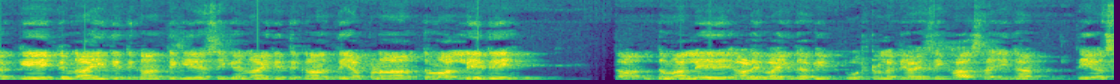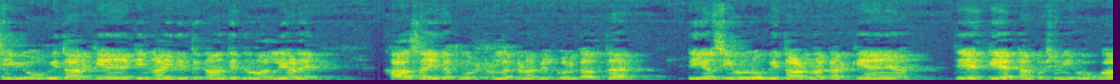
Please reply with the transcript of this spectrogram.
ਅੱਗੇ ਇੱਕ ਨਾਈ ਦੀ ਦੁਕਾਨ ਤੇ ਗਿਆ ਸੀਗਾ, ਨਾਈ ਦੀ ਦੁਕਾਨ ਤੇ ਆਪਣਾ ਦਮਾਲੇ ਦੇ ਦਮਾਲੇ ਵਾਲੇ ਬਾਈ ਦਾ ਵੀ ਪੋਸਟਰ ਲੱਗਿਆ ਹੋਇਆ ਸੀ, ਖਾਲਸਾ ਜੀ ਦਾ। ਤੇ ਅਸੀਂ ਵੀ ਉਹ ਵੀ ਤਾਰ ਕੇ ਆਏ ਹਾਂ ਕਿ ਨਾਈ ਦੀ ਦੁਕਾਨ ਤੇ ਦਮਾਲੇ ਵਾਲੇ ਖਾਲਸਾ ਜੀ ਦਾ ਪੋਸਟਰ ਲੱਗਣਾ ਬਿਲਕੁਲ ਗਲਤ ਹੈ ਤੇ ਅਸੀਂ ਉਹਨੂੰ ਵੀ ਤਾੜਨਾ ਕਰਕੇ ਆਏ ਆ ਤੇ ਅੱਗੇ ਐਦਾਂ ਕੁਝ ਨਹੀਂ ਹੋਊਗਾ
